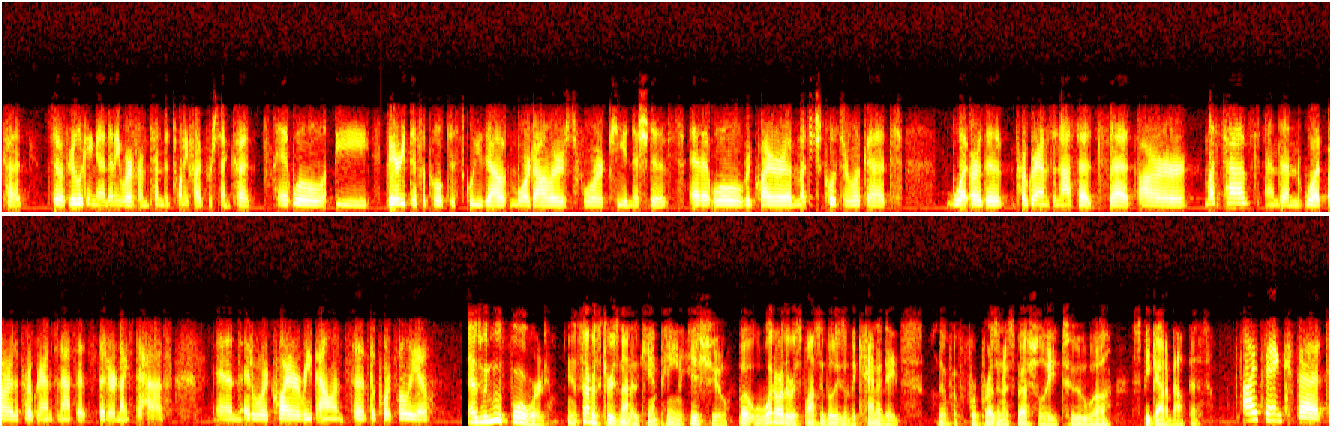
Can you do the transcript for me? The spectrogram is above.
cut. So if you're looking at anywhere from 10 to 25% cut, it will be very difficult to squeeze out more dollars for key initiatives, and it will require a much closer look at what are the programs and assets that are must-haves, and then what are the programs and assets that are nice to have. And it will require a rebalance of the portfolio. As we move forward, you know, cybersecurity is not a campaign issue, but what are the responsibilities of the candidates, for president especially, to uh, speak out about this? I think that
